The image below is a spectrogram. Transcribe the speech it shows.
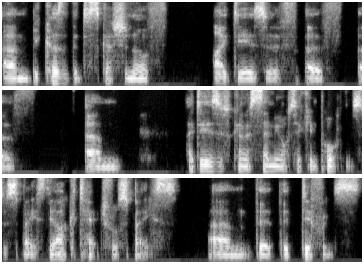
um because of the discussion of ideas of of of um ideas of kind of semiotic importance of space, the architectural space, um, the the difference,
